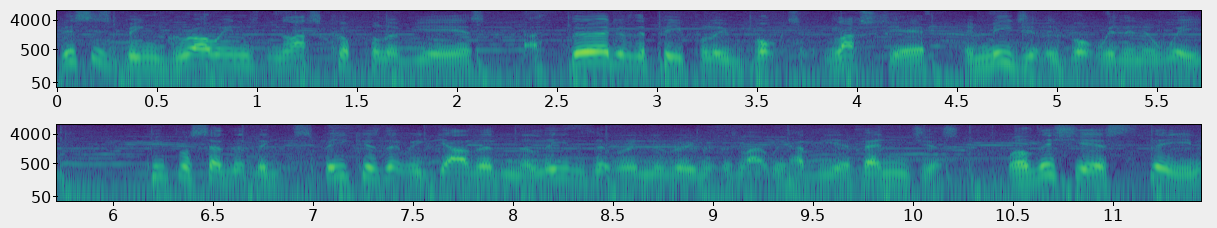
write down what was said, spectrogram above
This has been growing in the last couple of years. A third of the people who booked last year immediately booked within a week people said that the speakers that we gathered and the leaders that were in the room, it was like we had the Avengers. Well, this year's theme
